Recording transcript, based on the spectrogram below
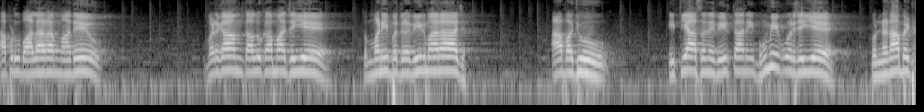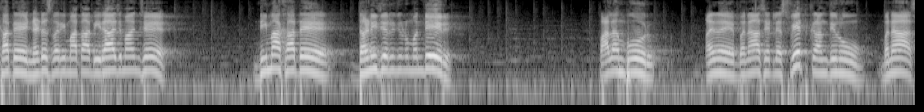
આપણું બાલારામ મહાદેવ વડગામ તાલુકામાં જઈએ તો મણિભદ્ર વીર મહારાજ આ બાજુ ઇતિહાસ અને વીરતાની ભૂમિ પર જઈએ. તો નડાબેટ ખાતે નડેશ્વરી માતા બિરાજમાન છે. ધીમા ખાતે ધણીજીનું મંદિર, પાલનપુર અને બનાસ એટલે શ્વેત ક્રાંતિનું બનાસ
